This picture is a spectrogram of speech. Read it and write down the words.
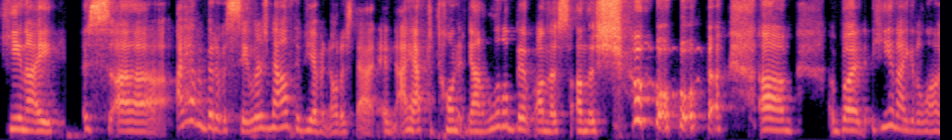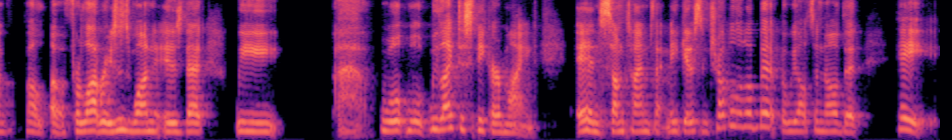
he and I, uh, I have a bit of a sailor's mouth if you haven't noticed that, and I have to tone it down a little bit on this on the show. um, but he and I get along well uh, for a lot of reasons. One is that we uh, we'll, we'll, we like to speak our mind, and sometimes that may get us in trouble a little bit. But we also know that hey,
